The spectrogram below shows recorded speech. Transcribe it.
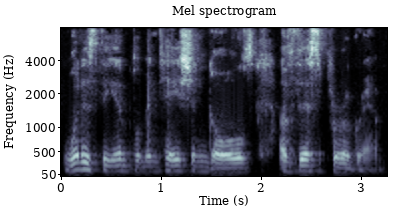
what is the implementation goals of this program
